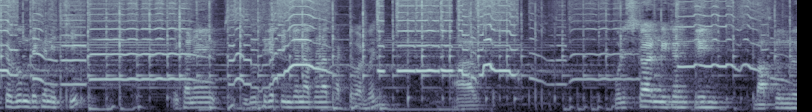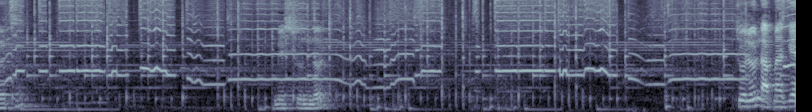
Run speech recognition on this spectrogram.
একটা রুম দেখে নিচ্ছি। এখানে দু থেকে তিনজন আপনারা থাকতে পারবেন। আর পরিষ্কার নিট অ্যান্ড ক্লিন বাথরুম রয়েছে। বেশ সুন্দর। চলুন, আপনাকে,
